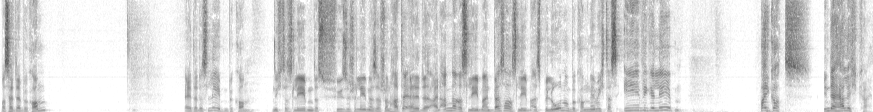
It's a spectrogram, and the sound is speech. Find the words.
was hätte er bekommen? Er hätte das Leben bekommen. Nicht das Leben, das physische Leben, das er schon hatte, er hätte ein anderes Leben, ein besseres Leben als Belohnung bekommen, nämlich das ewige Leben. Bei Gott, in der Herrlichkeit.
